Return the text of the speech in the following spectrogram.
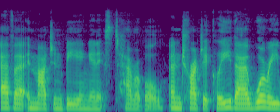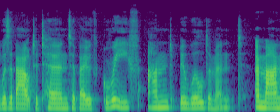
ever imagine being in. It's terrible. And tragically, their worry was about to turn to both grief and bewilderment. A man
